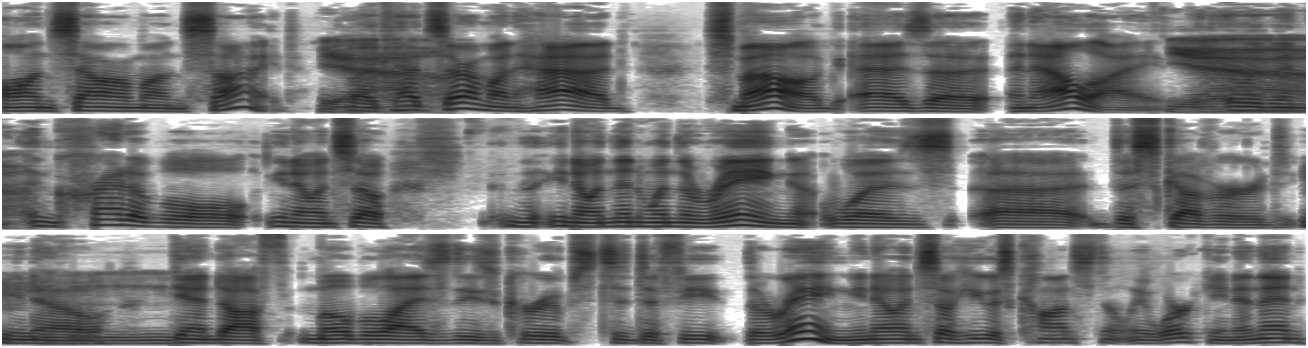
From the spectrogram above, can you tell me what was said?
on Sauron's side. Yeah. Like had. Saruman had Smaug as a an ally, it would have been incredible, you know. And so, you know, and then when the ring was uh, discovered, you know, Mhm. Gandalf mobilized these groups to defeat the ring, you know, and so he was constantly working. And then,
